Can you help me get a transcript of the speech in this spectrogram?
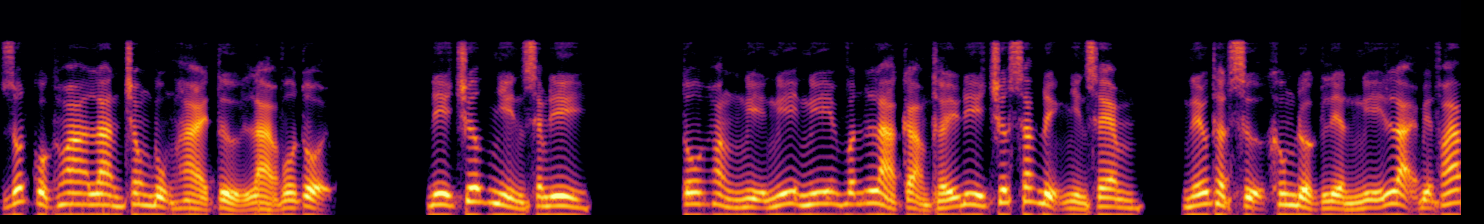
rốt cuộc Hoa Lan trong bụng hải tử là vô tội. Đi trước nhìn xem đi. Tô Hoàng nghĩ nghĩ nghĩ vẫn là cảm thấy đi trước xác định nhìn xem, nếu thật sự không được liền nghĩ lại biện pháp.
